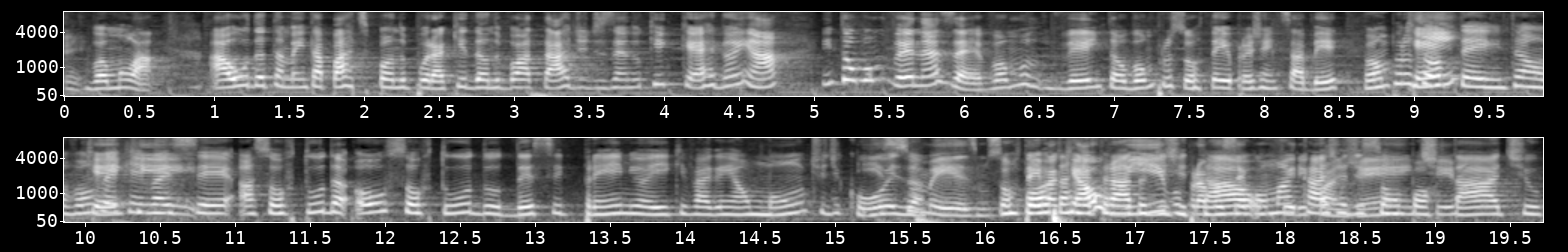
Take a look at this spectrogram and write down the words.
É. Vamos lá. A Uda também está participando por aqui, dando boa tarde, dizendo que quer ganhar. Então vamos ver, né, Zé? Vamos ver, então, vamos para o sorteio para a gente saber. Vamos para o sorteio, então. Vamos quem ver quem que... vai ser a sortuda ou sortudo desse prêmio aí que vai ganhar um monte de coisa. Isso mesmo. Sorteio um aqui ao vivo para você conferir uma caixa de som portátil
